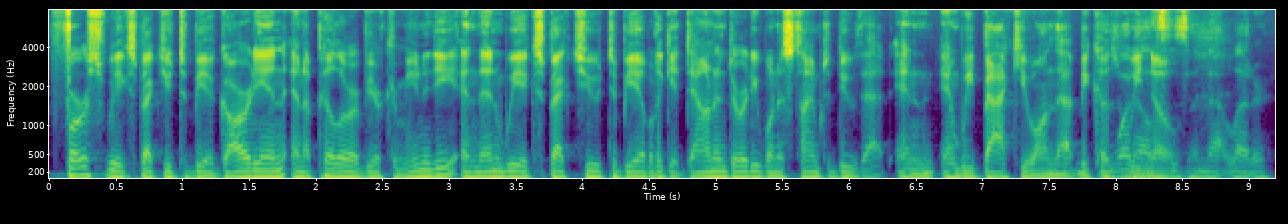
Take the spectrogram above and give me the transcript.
First, we expect you to be a guardian and a pillar of your community, and then we expect you to be able to get down and dirty when it's time to do that. And and we back you on that because What we else know. is in that letter?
